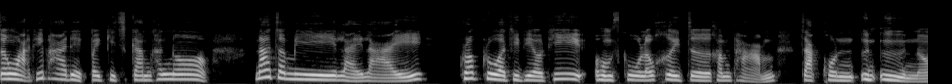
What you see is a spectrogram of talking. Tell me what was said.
จังหวะที่พาเด็กไปกิจกรรมข้างนอก น่าจะมีหลาย ๆ ครอบครัวทีเดียวที่โฮมสคูลแล้วเคยเจอคำถามจากคนอื่น ๆ เนาะ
